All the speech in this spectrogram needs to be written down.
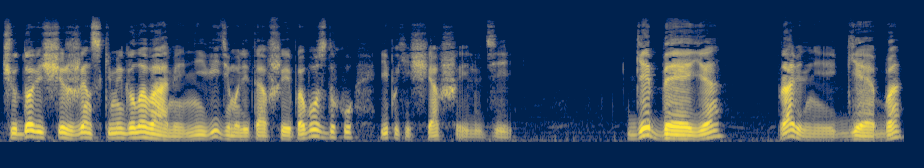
чудовища с женскими головами, невидимо летавшие по воздуху и похищавшие людей. Гебея, правильнее Геба,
